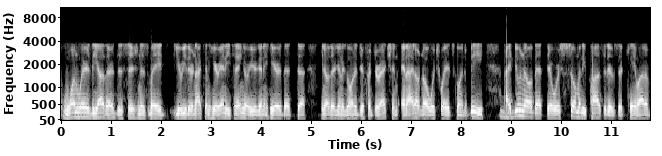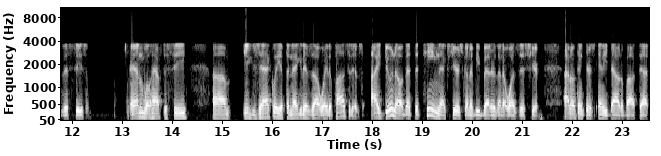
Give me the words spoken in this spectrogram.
one way or the other, the decision is made. You're either not going to hear anything, or you're going to hear that uh, you know they're going to go in a different direction. And I don't know which way it's going to be. Mm-hmm. I do know that there were so many positives that came out of this season, and we'll have to see um, exactly if the negatives outweigh the positives. I do know that the team next year is going to be better than it was this year. I don't think there's any doubt about that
